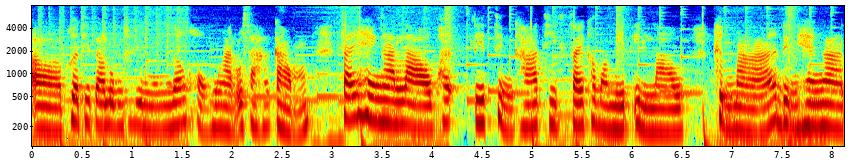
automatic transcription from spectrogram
เอ่อเพื่อที่จะลงทุนเรื่องของโรงงานอุตสาหกรรมใช้แรงงานลาวผลิตสินค้าที่ใช้คำว่า made in ลาวขึ้นมาดึงแรงงาน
